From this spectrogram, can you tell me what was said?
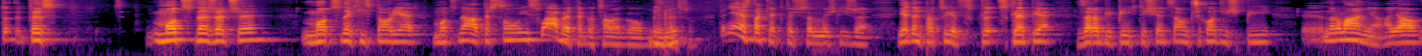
to, to jest mocne rzeczy, mocne historie, mocne, a też są i słabe tego całego biznesu. To nie jest tak, jak ktoś sobie myśli, że jeden pracuje w skle- w sklepie, zarobi 5 tysięcy, on przychodzi, śpi y, normalnie, a ja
